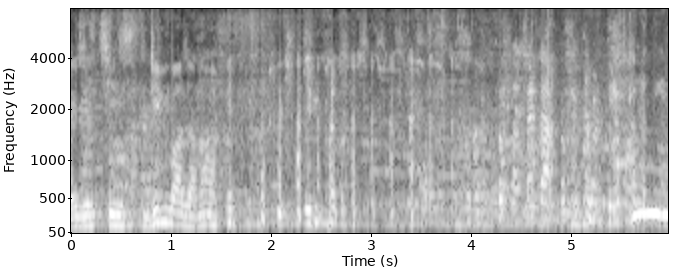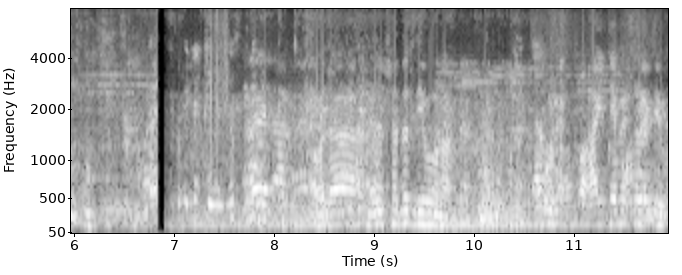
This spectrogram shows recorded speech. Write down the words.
এই যে চিজ ডিম ভাজা না? ডিম ভাজা। ওটা এর সাথে দিব না। হাই টেপের সাথে দিব।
